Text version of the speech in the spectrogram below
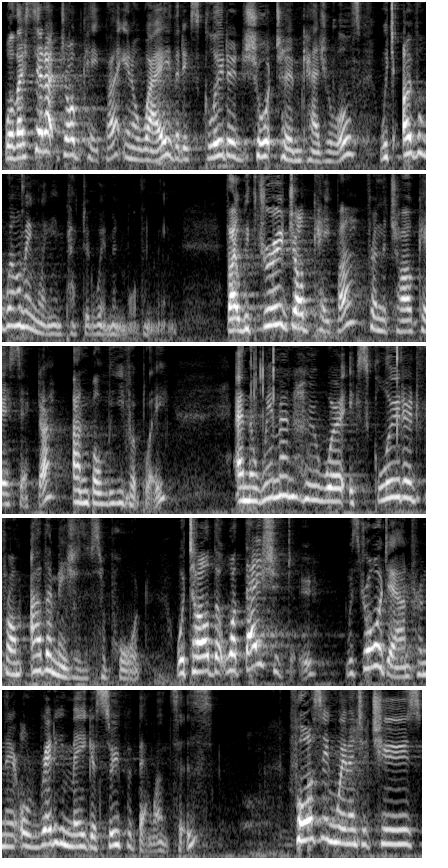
Well, they set up JobKeeper in a way that excluded short-term casuals, which overwhelmingly impacted women more than men. They withdrew JobKeeper from the childcare sector, unbelievably, and the women who were excluded from other measures of support were told that what they should do was draw down from their already meagre super balances, forcing women to choose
